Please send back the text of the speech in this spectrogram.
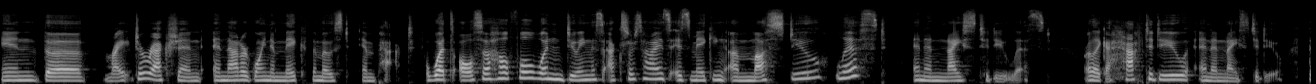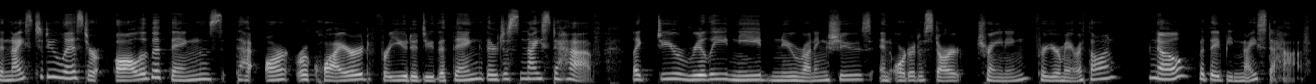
in the right direction and that are going to make the most impact. What's also helpful when doing this exercise is making a must do list and a nice to do list, or like a have to do and a nice to do. The nice to do list are all of the things that aren't required for you to do the thing, they're just nice to have. Like, do you really need new running shoes in order to start training for your marathon? No, but they'd be nice to have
